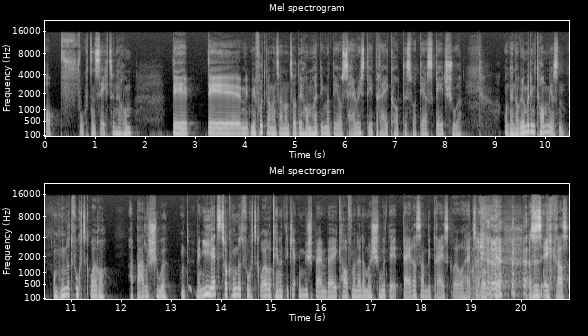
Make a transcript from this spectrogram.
ab 15, 16 herum die, die mit mir fortgegangen sind und so, die haben halt immer die Osiris D3 gehabt. Das war der Skate-Schuh. Und den habe ich unbedingt haben müssen. Um 150 Euro. Ein Badel Schuhe. Und wenn ich jetzt sage 150 Euro, können die gleich umspeiben, weil ich kaufe mir nicht einmal Schuhe, die teurer sind wie 30 Euro heutzutage. Okay? Also das ist echt krass.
